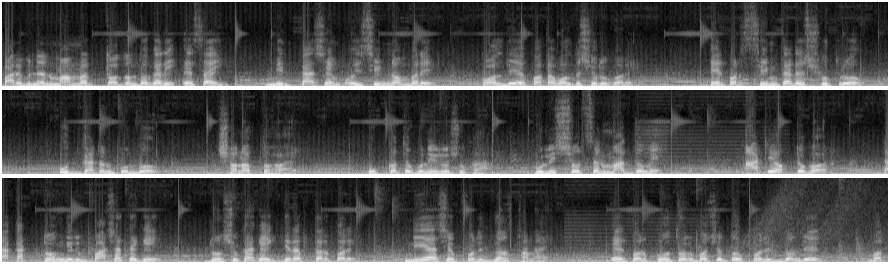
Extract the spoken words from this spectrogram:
পারভিনের মামলার তদন্তকারী এসআই মীর কাসেম ওই সিম নম্বরে কল দিয়ে কথা বলতে শুরু করে। এরপর সিম কার্ডের সূত্র উদ্ঘাটনপূর্বক শনাক্ত হয়। কুখ্যাত খুনি রসুখা পুলিশ সোর্সের মাধ্যমে আটই অক্টোবর ঢাকার টঙ্গীর বাসা থেকে রসুখাকে গ্রেপ্তার করে নিয়ে আসে ফরিদগঞ্জ থানায়। এরপর কৌতূহলবশত ফরিদগঞ্জের গত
